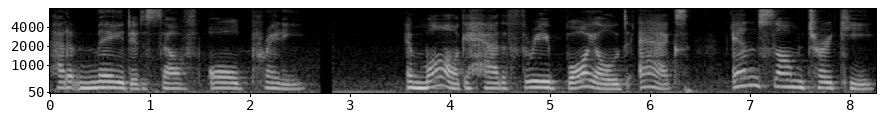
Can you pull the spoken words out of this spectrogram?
had made itself all pretty. And Mog had three boiled eggs and some turkey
